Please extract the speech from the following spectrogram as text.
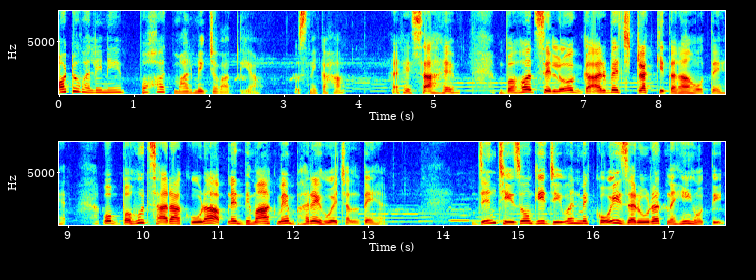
ऑटो वाले ने बहुत मार्मिक जवाब दिया। उसने कहा, अरे साहब, बहुत से लोग गार्बेज ट्रक की तरह होते हैं। वो बहुत सारा कूड़ा अपने दिमाग में भरे हुए चलते हैं। जिन चीज़ों की जीवन में कोई ज़रूरत नहीं होती,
